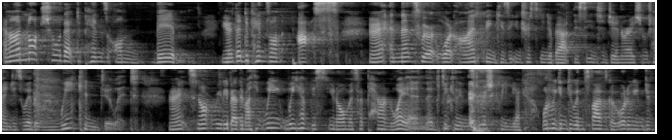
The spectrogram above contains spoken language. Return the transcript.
And I'm not sure that depends on them. You know, that depends on us. Right? And that's where what I think is interesting about this intergenerational change is whether we can do it Right? It's not really about them. I think we, we have this, you know, almost like paranoia, and particularly in the Jewish community. Like, what are we going to do when the survivors go? What are we going to do?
